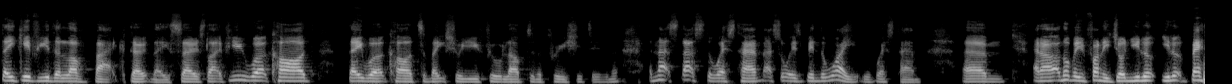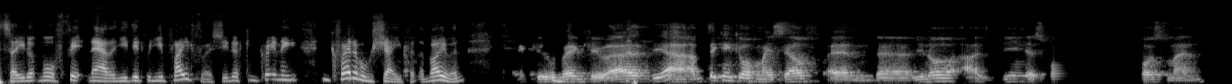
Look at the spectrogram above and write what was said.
they give you the love back, don't they? So it's like if you work hard, they work hard to make sure you feel loved and appreciative, and that's that's the West Ham. That's always been the way with West Ham. Um, and I'm not being funny, John. You look you look better. You look more fit now than you did when you played for us. You look in incredible shape at the moment. Thank you, thank you. Yeah, I'm taking care of myself, and uh, you know, as being a sportsman,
